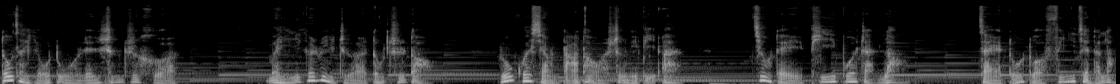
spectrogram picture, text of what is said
都在游渡人生之河。每一个锐者都知道，如果想达到胜利彼岸，就得劈波斩浪，在朵朵飞溅的浪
